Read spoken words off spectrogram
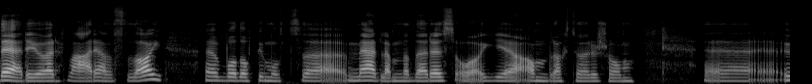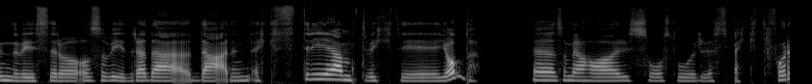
dere gjør hver eneste dag, både opp imot eh, medlemmene deres og eh, andre aktører som eh, underviser og osv., det, det er en ekstremt viktig jobb eh, som jeg har så stor respekt for.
